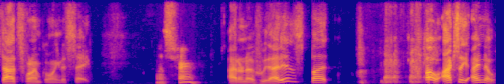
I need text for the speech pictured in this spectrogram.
That's what I'm going to say. that's fair. I don't know who that is, but oh, actually, I know.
